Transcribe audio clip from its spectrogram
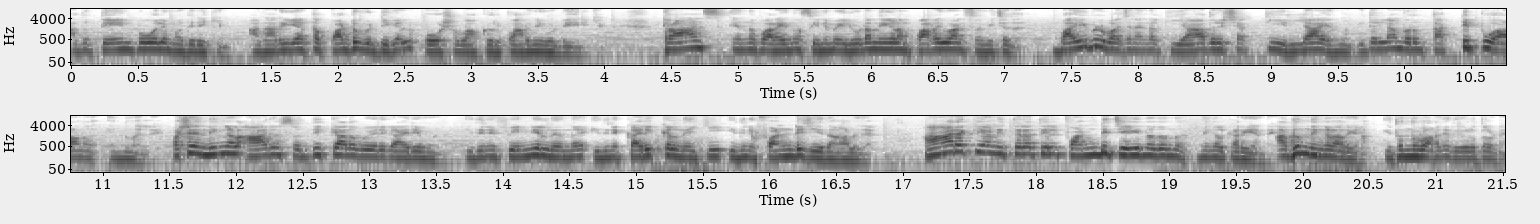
അത് തേൻ പോലെ മതിരിക്കും അതറിയാത്ത പടുവിട്ടികൾ പോഷവാക്കുകൾ പറഞ്ഞുകൊണ്ടേയിരിക്കും. ട്രാൻസ് എന്ന് പറയുന്ന സിനിമയിലുടനീളം പറയുവാൻ ശ്രമിച്ചത് ബൈബിൾ വചനങ്ങൾക്ക് യാതൊരു ശക്തിയില്ല എന്നും ഇതെല്ലാം വെറും തട്ടിപ്പുമാണ് എന്നുമല്ലേ? പക്ഷേ നിങ്ങൾ ആരും ശ്രദ്ധിക്കാതെ പോയൊരു കാര്യമുണ്ട്. ഇതിന് പിന്നിൽ നിന്ന് ഇതിന് കരുക്കൾ നീക്കി ഇതിന് ഫണ്ട് ചെയ്ത ആളുകൾ. ആരൊക്കെയാണ് ഇത്തരത്തിൽ ഫണ്ട് ചെയ്യുന്നതെന്ന് നിങ്ങൾക്കറിയണ്ടേ? അതും നിങ്ങൾ അറിയണം ഇതൊന്ന് പറഞ്ഞു തീർത്തോട്ടെ.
